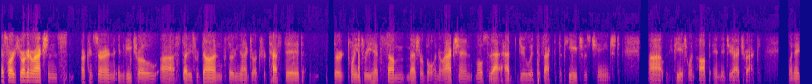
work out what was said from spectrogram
As far as drug interactions are concerned, in vitro uh, studies were done, 39 drugs were tested, 23 had some measurable interaction. Most of that had to do with the fact that the pH was changed. Uh, the pH went up in the GI tract. When they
